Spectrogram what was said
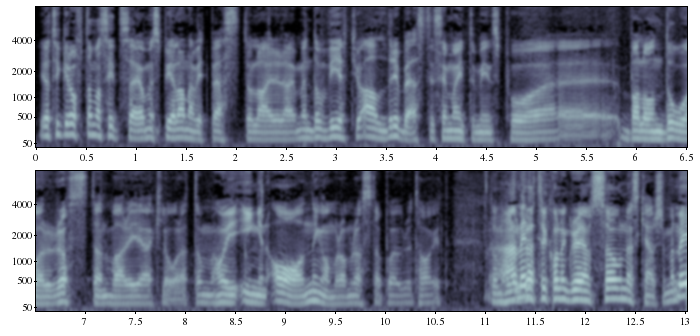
jag tycker ofta man sitter såhär, ja men spelarna vet bäst och lär det där, men de vet ju aldrig bäst, det ser man ju inte minst på eh, Ballon d'Or-rösten varje jäkla år, att de har ju ingen aning om vad de röstar på överhuvudtaget. De har men- bättre Colin Graham Sones kanske, men, Men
